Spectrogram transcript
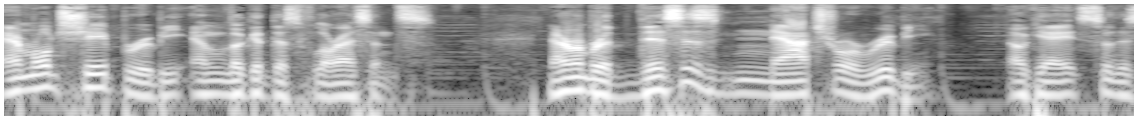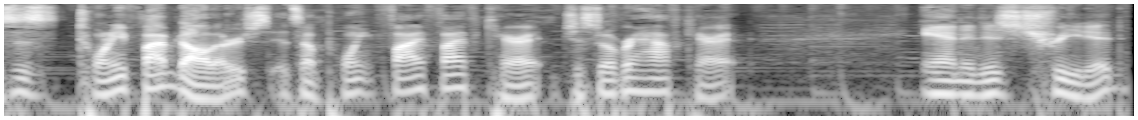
emerald shaped ruby, and look at this fluorescence. Now remember, this is natural ruby. Okay, so this is $25. It's a 0.55 carat, just over half carat, and it is treated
